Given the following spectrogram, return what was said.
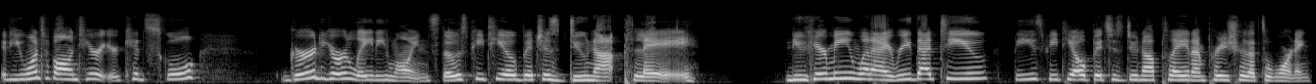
If you want to volunteer at your kid's school, gird your lady loins. Those PTO bitches do not play. Do you hear me when I read that to you? These PTO bitches do not play, and I'm pretty sure that's a warning.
